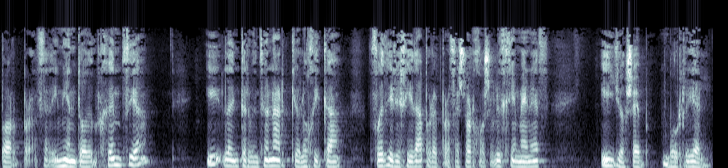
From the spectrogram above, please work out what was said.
por procedimiento de urgencia y la intervención arqueológica fue dirigida por el profesor José Luis Jiménez y Josep Burriel.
